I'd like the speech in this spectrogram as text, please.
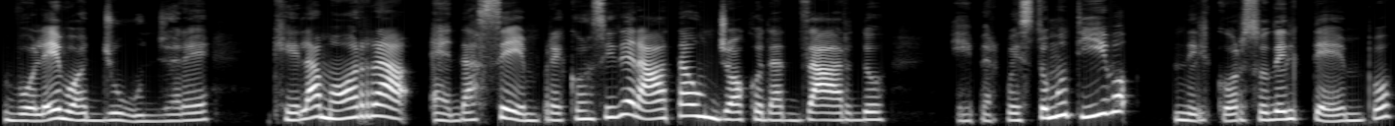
volevo aggiungere che la morra è da sempre considerata un gioco d'azzardo e per questo motivo, nel corso del tempo,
